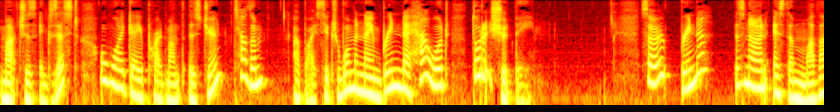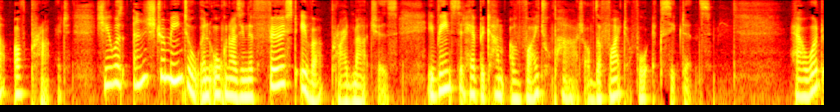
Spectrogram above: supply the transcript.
marches exist or why Gay Pride Month is June, tell them a bisexual woman named Brenda Howard thought it should be. So, Brenda is known as the Mother of Pride. She was instrumental in organising the first ever Pride marches, events that have become a vital part of the fight for acceptance. Howard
